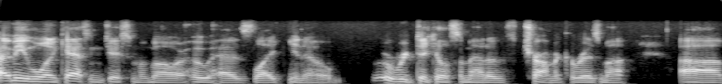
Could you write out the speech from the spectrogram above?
I mean, well, in casting Jason Momoa, who has like you know a ridiculous amount of charm and charisma. Uh,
